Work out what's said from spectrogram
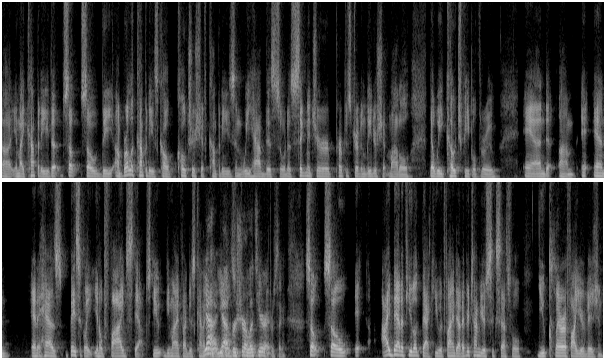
uh, in my company the so so the umbrella company is called Culture Shift Companies, and we have this sort of signature purpose-driven leadership model that we coach people through, and um, and and it has basically you know five steps. Do you do you mind if I just kind of yeah yeah for sure? Let's hear it for a second. So so it, I bet if you look back, you would find out every time you're successful, you clarify your vision,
